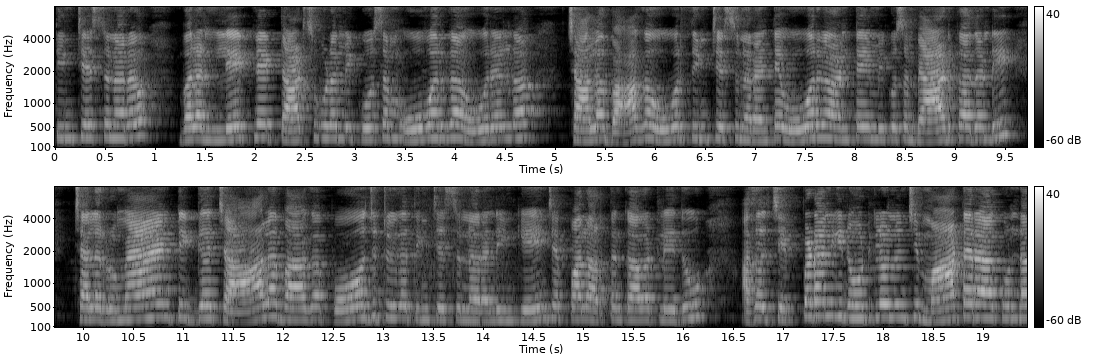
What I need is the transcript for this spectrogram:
థింక్ చేస్తున్నారో వాళ్ళ లేట్ నైట్ థాట్స్ కూడా మీకోసం ఓవర్గా ఓవరాల్గా చాలా బాగా ఓవర్ థింక్ చేస్తున్నారంటే ఓవర్గా అంటే మీకోసం బ్యాడ్ కాదండి. చాలా రొమాంటిక్గా చాలా బాగా పాజిటివ్గా థింక్ చేస్తున్నారండి. ఇంకేం చెప్పాలో అర్థం కావట్లేదు. అసలు చెప్పడానికి నోటిలో నుంచి మాట రాకుండా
